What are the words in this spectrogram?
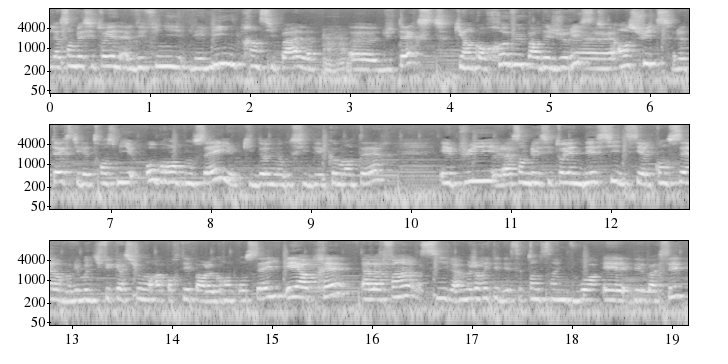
l'Assemblée citoyenne, elle définit les lignes principales mhm. euh, du texte, qui est encore revu par des juristes. ensuite, le texte, il est transmis au Grand Conseil, qui donne aussi des commentaires. Et puis l'Assemblée citoyenne décide si elle conserve les modifications apportées par le Grand Conseil. Et après, à la fin, si la majorité des 75 voix est dépassée,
